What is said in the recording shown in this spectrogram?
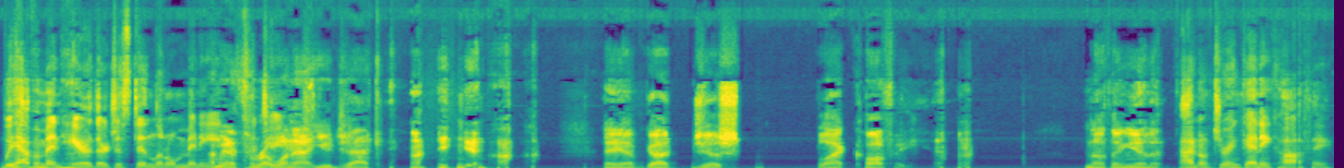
We have them in hmm. here. They're just in little mini. I'm going to throw one at you, Jack. yeah. Hey, I've got just black coffee. Nothing in it. I don't drink any coffee.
